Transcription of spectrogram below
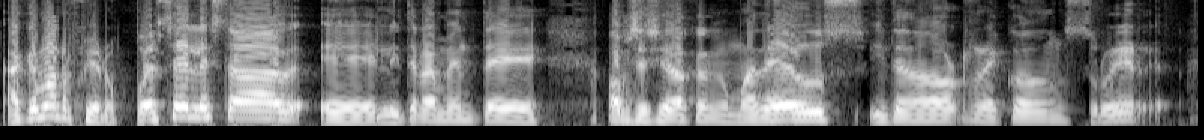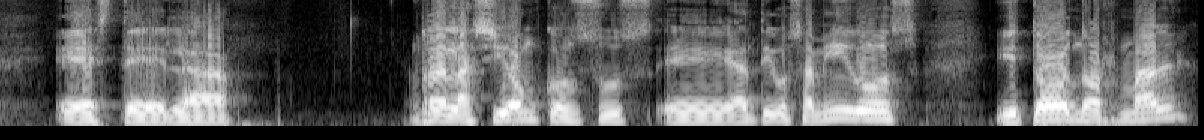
¿A qué me refiero? Pues él estaba eh, literalmente obsesionado con Amadeus, intentando reconstruir este, la relación con sus eh, antiguos amigos y todo normal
